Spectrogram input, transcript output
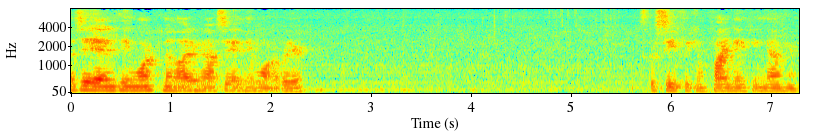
I see anything more? No, I do not see anything more over here. Let's go see if we can find anything down here.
